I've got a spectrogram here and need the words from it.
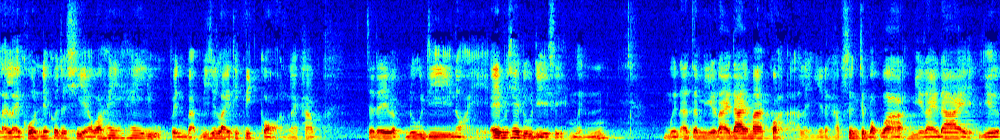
หลาย ๆ คนเนี่ยก็จะเชียร์ว่าให้ให้อยู่เป็นแบบวิทยาลัยเทคนิคก่อนนะครับ จะได้แบบดูดีหน่อย เอ้ยไม่ใช่ดูดีสิ เหมือน เหมือนอาจจะมีรายได้มากกว่าอะไรอย่างเงี้ยนะครับ ซึ่งจะบอกว่ามีรายได้เยอะ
